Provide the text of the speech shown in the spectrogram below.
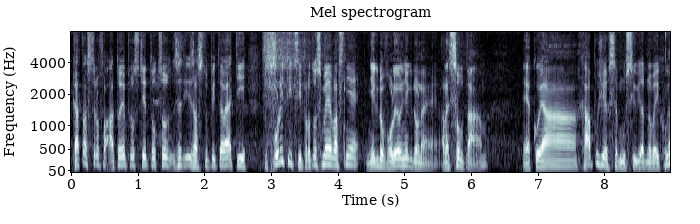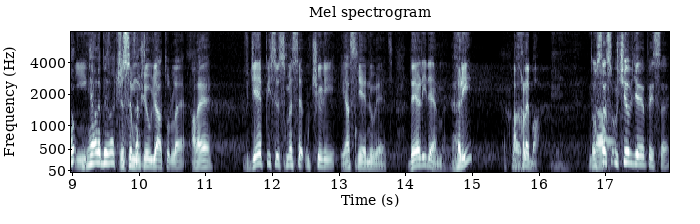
Katastrofa. A to je prostě to, co se ty zastupitelé a ti, ty politici, proto jsme je vlastně, někdo volil, někdo ne, ale jsou tam. Jako já chápu, že se musí udělat nový chodník, měli by začít- že se může udělat tohle, ale v dějepise jsme se učili jasně jednu věc. Jde lidem hry a chleba. To ses učil v dějepise?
